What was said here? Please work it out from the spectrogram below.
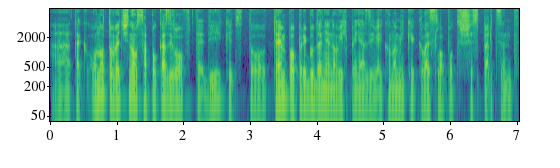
a, tak ono to väčšinou sa pokazilo vtedy, keď to tempo pribúdania nových peňazí v ekonomike kleslo pod 6%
